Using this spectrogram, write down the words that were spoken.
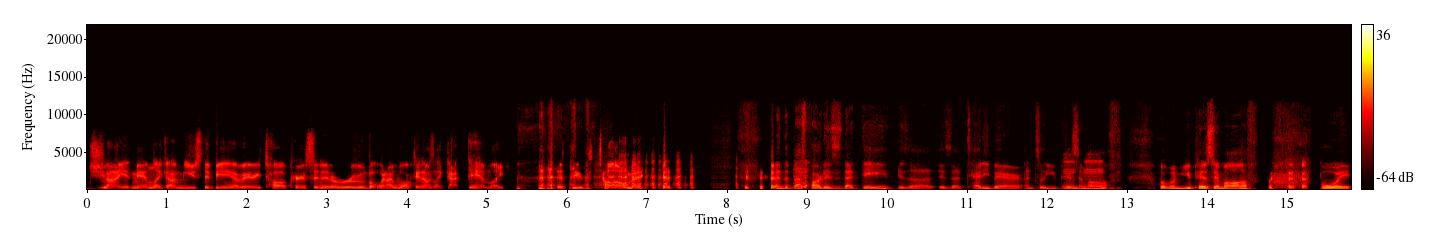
giant man. Like I'm used to being a very tall person in a room, but when I walked in, I was like, God damn, like this dude's tall, man. and the best part is, is that Dave is a is a teddy bear until you piss him Mhm. off. But when you piss him off, boy,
